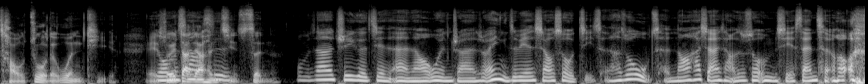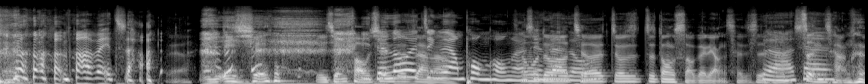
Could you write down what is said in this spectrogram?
炒作的问题，欸、所以大家很谨慎。我们上次去一个建案，然后问专案说：“哎、欸，你这边销售几成？”他说五成。然后他想一想，就说：“嗯，写三成哦，很 怕被查。”对啊，以以前以前跑、啊、以前都会尽量碰红啊，现在都就是自动少个两成是啊正常的，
